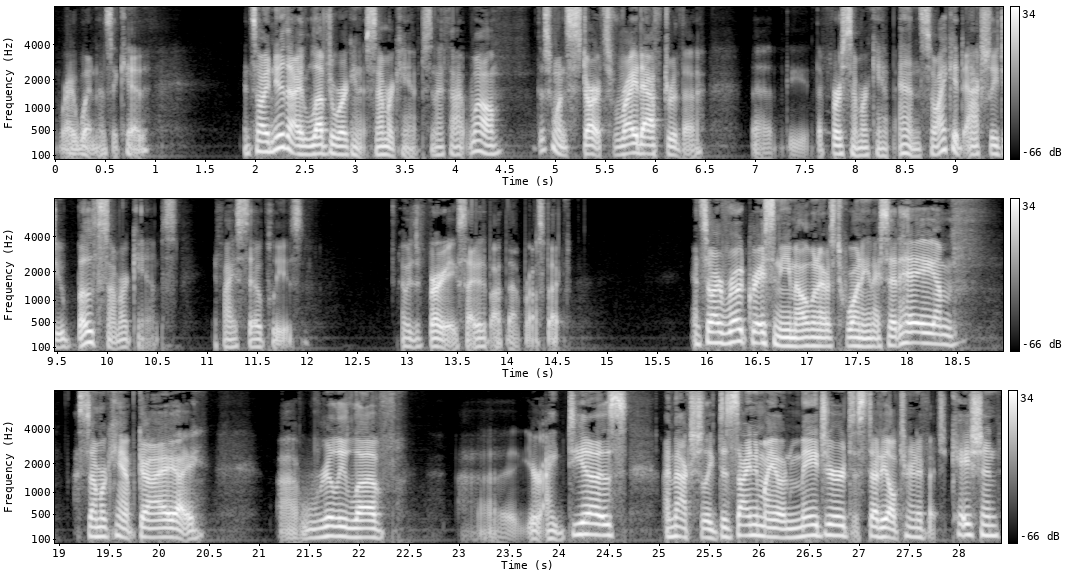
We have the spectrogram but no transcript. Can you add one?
where I went as a kid. And so I knew that I loved working at summer camps, and I thought, well, this one starts right after the, the the, the first summer camp ends, so I could actually do both summer camps if I so pleased. I was very excited about that prospect. And so I wrote Grace an email when I was 20, and I said, "Hey, I'm a summer camp guy. I uh, really love uh, your ideas. I'm actually designing my own major to study alternative education.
